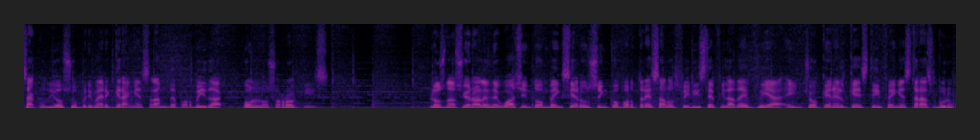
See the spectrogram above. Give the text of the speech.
sacudió su primer Grand Slam de por vida con los Rockies. Los Nacionales de Washington vencieron 5 por 3 a los Phillies de Filadelfia en choque en el que Stephen Strasburg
